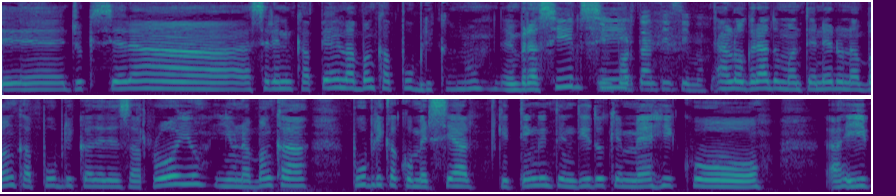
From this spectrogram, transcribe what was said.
eh, yo quisiera hacer hincapié en la banca pública, ¿no? En Brasil sí Importantísimo. ha logrado mantener una banca pública de desarrollo y una banca pública comercial, que tengo entendido que México ahí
